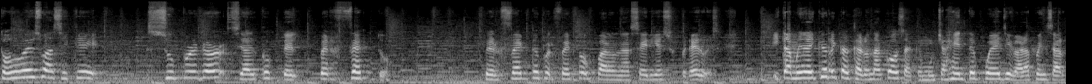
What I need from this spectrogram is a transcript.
todo eso hace que Supergirl sea el cóctel perfecto, perfecto, perfecto para una serie de superhéroes. Y también hay que recalcar una cosa, que mucha gente puede llegar a pensar,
